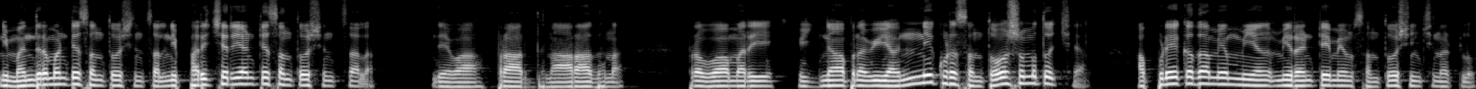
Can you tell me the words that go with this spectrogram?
నీ మందిరం అంటే సంతోషించాలి? నీ పరిచర్య అంటే సంతోషించాలి? దేవా ప్రార్థన ఆరాధన ప్రభువా మరి విజ్ఞాపన ఇవన్నీ కూడా సంతోషముతో చేయాలి. అప్పుడే కదా మేము మీ మీరంటే మేము సంతోషించినట్లు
